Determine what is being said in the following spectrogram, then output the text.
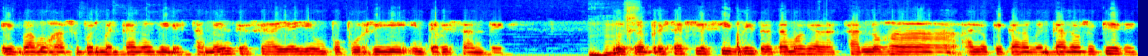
eh, vamos a supermercados directamente, o sea, hay ahí un popurrí interesante. Nuestra empresa es flexible y tratamos de adaptarnos a, lo que cada mercado requiere.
